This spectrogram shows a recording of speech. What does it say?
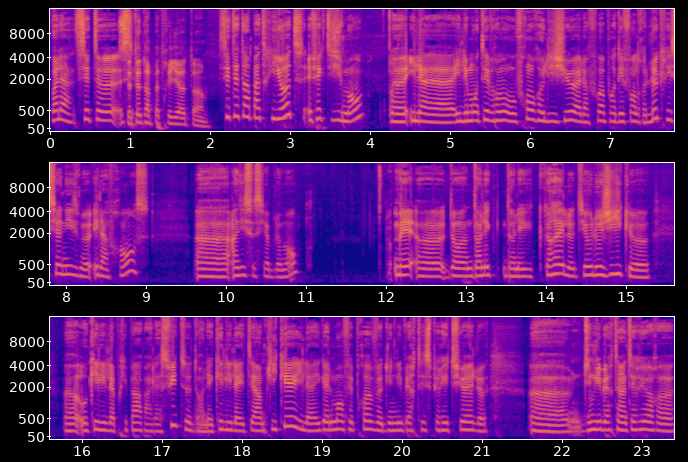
Voilà, c'était un patriote. C'était un patriote, effectivement. il, a, il est monté vraiment au front religieux à la fois pour défendre le christianisme et la France. Euh, indissociablement. Mais euh, dans, les, dans, les, querelles théologiques euh, auxquelles il a pris part par la suite, dans lesquelles il a été impliqué, il a également fait preuve d'une liberté spirituelle, d'une liberté intérieure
